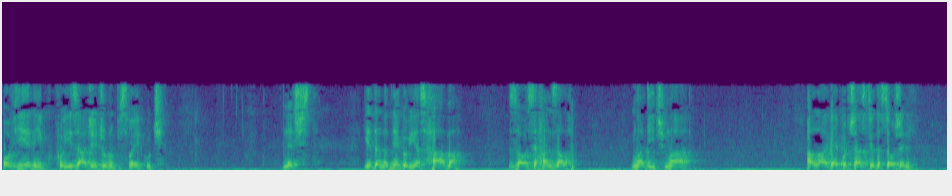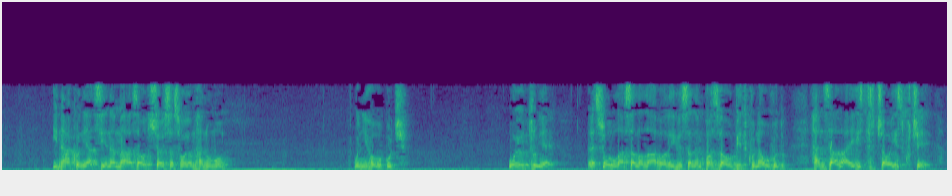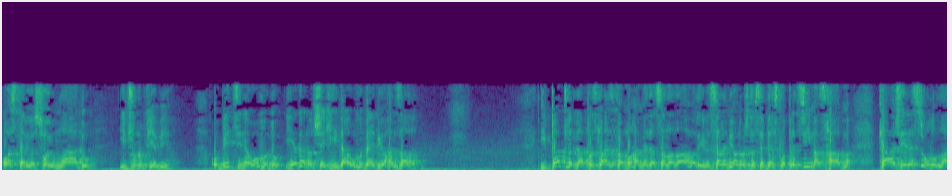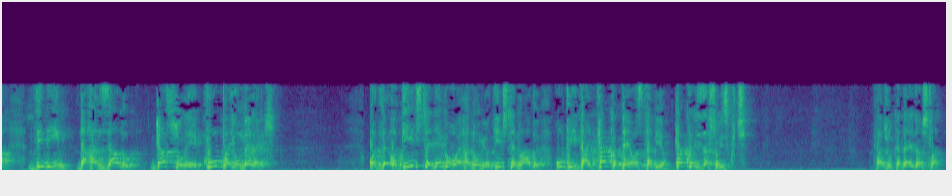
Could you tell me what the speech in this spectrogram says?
o vjerniku koji izađe džunupi svoje kuće. Nečist. Jedan od njegovih ashaba zvao se Hanzala. Mladić, mlad Allah ga je počastio da se oženi. I nakon jacije namaza otišao je sa svojom hanumom u njihovu kuću. Ujutru je Resulullah sallallahu alaihi wasallam pozvao u bitku na Uhudu. Hanzala je istrčao iz kuće, ostavio svoju mladu i džunup je bio. U bitci na Uhudu, jedan od šehida Uhuda je bio Hanzala i potvrda poslanstva Muhameda sallallahu alaihi wasallam je ono što se desilo pred svima sahabima. Kaže Resulullah, vidim da Hanzalu gasule kupaju meleki. Otičite njegovoj hanumi, otičite mladoj, upitaj kako te je ostavio, kako je izašao iz kuće. Kažu kada je došla,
